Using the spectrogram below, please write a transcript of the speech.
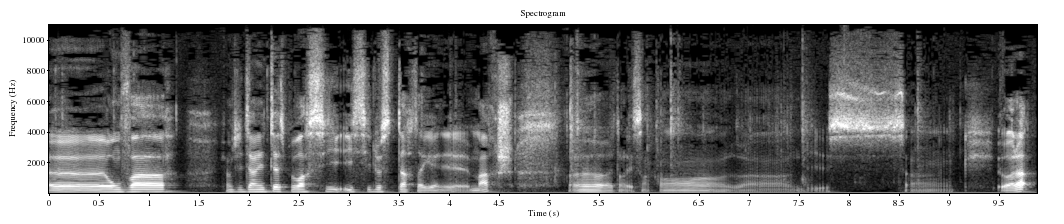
Euh, on va faire un petit dernier test pour voir si ici le start marche. Euh, attendez, 50, 20, 10, 5. Voilà.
